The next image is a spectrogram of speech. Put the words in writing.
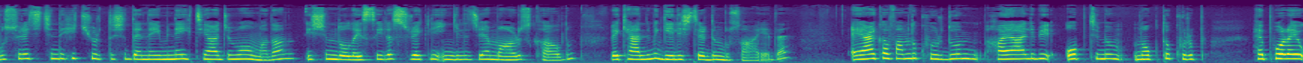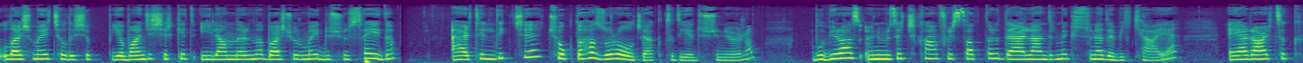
Bu süreç içinde hiç yurt dışı deneyimine ihtiyacım olmadan işim dolayısıyla sürekli İngilizceye maruz kaldım ve kendimi geliştirdim bu sayede. Eğer kafamda kurduğum hayali bir optimum nokta kurup hep oraya ulaşmaya çalışıp yabancı şirket ilanlarına başvurmayı düşünseydim erteledikçe çok daha zor olacaktı diye düşünüyorum. Bu biraz önümüze çıkan fırsatları değerlendirmek üstüne de bir hikaye. Eğer artık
